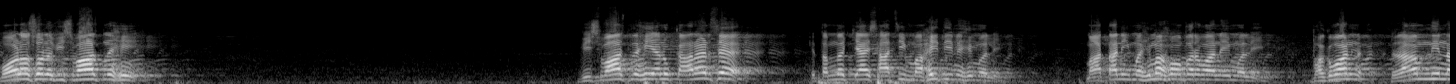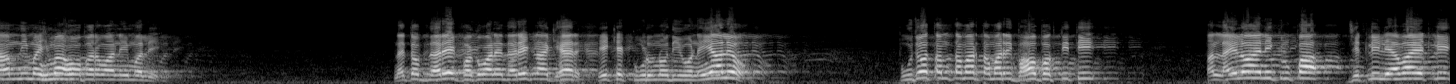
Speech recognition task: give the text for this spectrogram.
માણસોને વિશ્વાસ નહીં. વિશ્વાસ નહીં, એનું કારણ છે કે તમને ક્યાંય સાચી માહિતી નહીં મળી. માતાની મહિમા હોંભરવા નહીં મળી. ભગવાન રામની નામની મહિમા હોંભરવા નહીં મળી. નહીં તો દરેક ભગવાને દરેકના ઘેર એક એક કુળનો દીવો નહીં આલ્યો. પૂજો તમ તમાર તમારી ભાવ ભક્તિથી અને લઈ લો એની કૃપા, જેટલી લેવાય એટલી.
